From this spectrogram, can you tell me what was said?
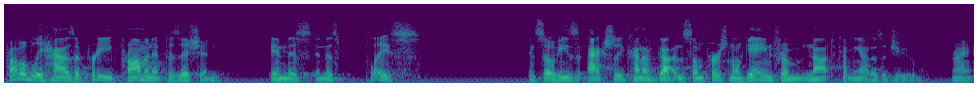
probably has a pretty prominent position in this, in this place. And so he's actually kind of gotten some personal gain from not coming out as a Jew, right?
